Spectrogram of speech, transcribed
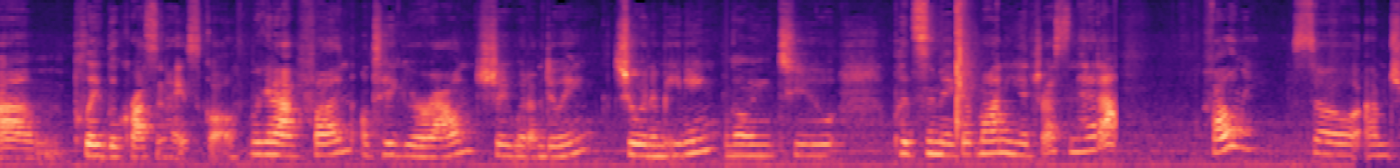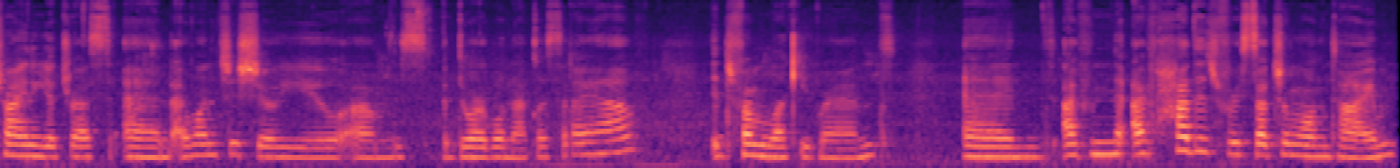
um, played lacrosse in high school. We're gonna have fun. I'll take you around, show you what I'm doing, show you what I'm eating. I'm going to put some makeup on, get dressed, and head out. Follow me. So I'm trying to get dressed, and I wanted to show you um, this adorable necklace that I have. It's from Lucky Brand, and I've I've had this for such a long time.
